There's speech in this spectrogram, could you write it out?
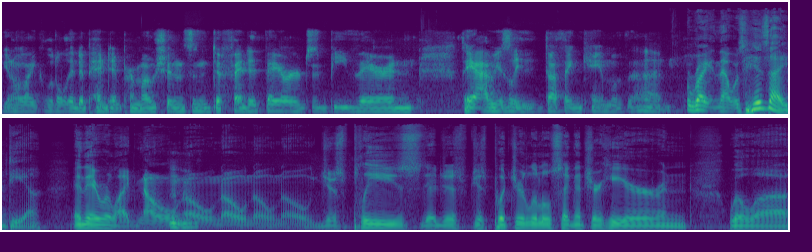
you know like little independent promotions and defend it there, or just be there. And they obviously nothing came of that. right. And that was his idea. And they were like, no, no, no, no, no. Just please, uh, just, just put your little signature here and we'll, uh,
